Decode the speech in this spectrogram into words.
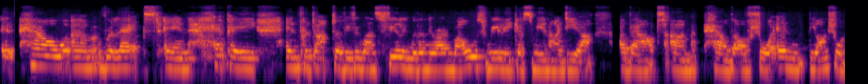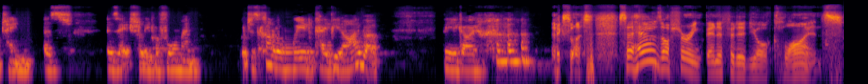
it, how um, relaxed and happy and productive everyone's feeling within their own roles really gives me an idea about um, how the offshore and the onshore team is is actually performing, which is kind of a weird KPI, but there you go. Excellent. So, how has offshoring benefited your clients?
